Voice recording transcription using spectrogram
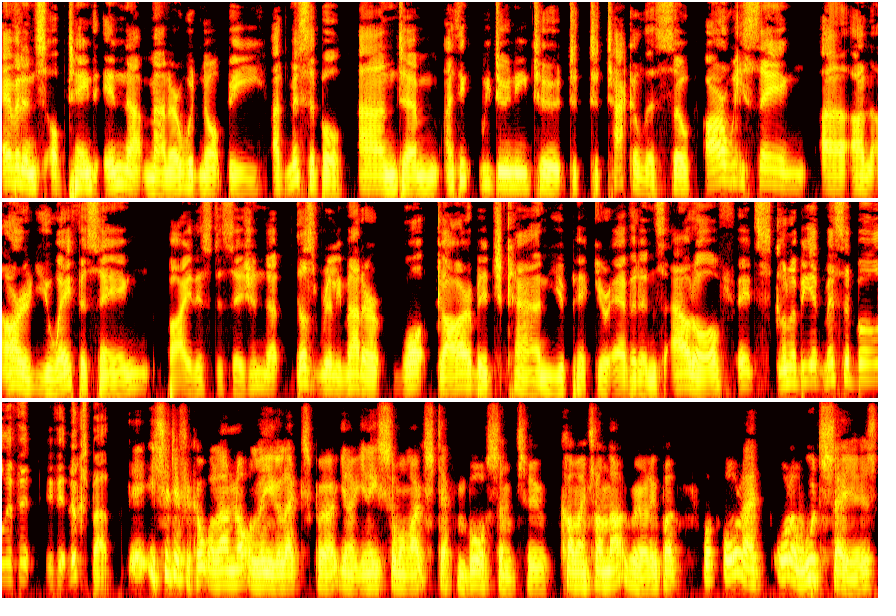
evidence obtained in that manner would not be admissible. And um, I think we do need to, to, to, tackle this. So are we saying, uh, and are UEFA saying by this decision that doesn't really matter what garbage can you pick your evidence out of, it's going to be admissible if it if it looks bad. It's a difficult one. I'm not a legal expert. You know, you need someone like Stefan Borson to comment on that, really. But all I all I would say is,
